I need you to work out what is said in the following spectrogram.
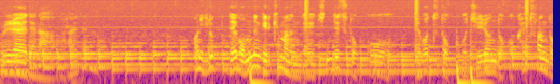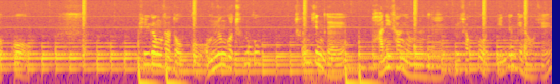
돌려야 되나 말아야 되나? 아니 이렇게 내가 없는 게 이렇게 많은데 진데스도 없고 에버트도 없고 질련도 없고 칼투란도 없고 필경사도 없고 없는 거 천국 천진데 반 이상이 없는데 왜 자꾸 있는 게 나오지?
